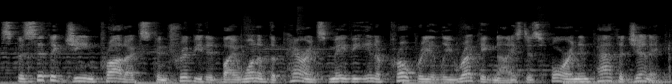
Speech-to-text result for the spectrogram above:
specific gene products contributed by one of the parents may be inappropriately recognized as foreign and pathogenic,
